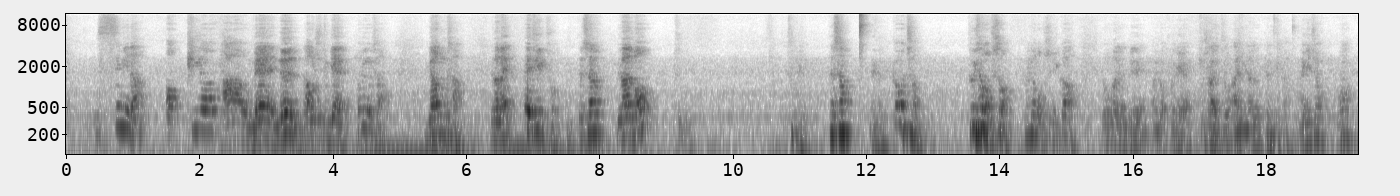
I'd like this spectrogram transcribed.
seem이나 appear 다음에는 나올 수 있는 게 형용사, 명사, 그 다음에 as if. 됐어요? 그 다음 뭐? to be. to be. 됐어? 까먹지 마. 더 이상 없어. 더 이상 없으니까 요거만 이제 완벽하게 구사주 알면 됩니다. 알겠죠? 어?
